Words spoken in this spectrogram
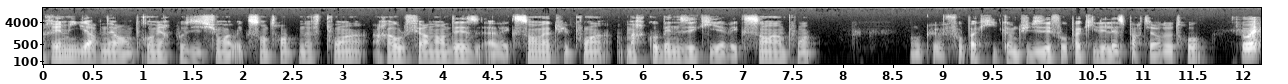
Rémi Gardner en première position avec 139 points, Raoul Fernandez avec 128 points, Marco Benzecchi avec 101 points. Donc euh, faut pas qu'il, comme tu disais, faut pas qu'il les laisse partir de trop. Ouais,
